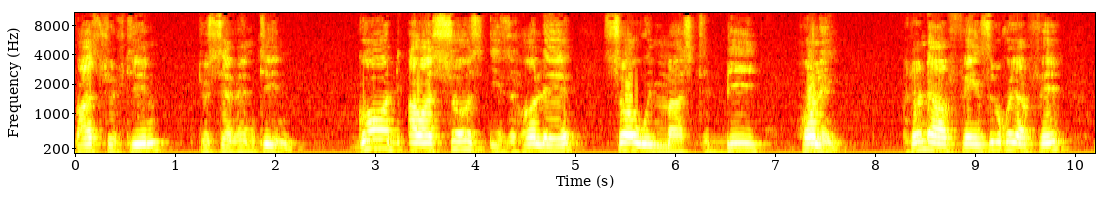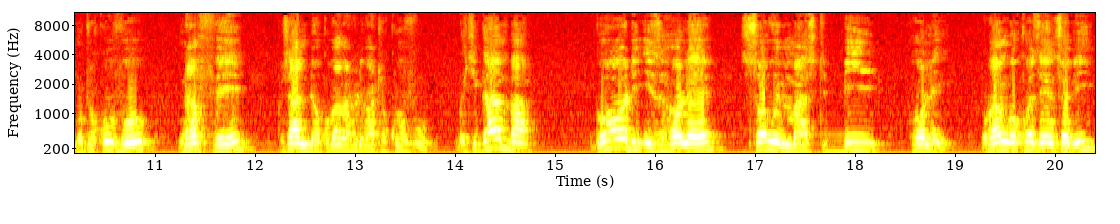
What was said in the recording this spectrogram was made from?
verse 15 to 17 god our source is holy so we must be holy. Katonda waffe ensibuko yaffe mutukuvu naffe tusaanidde okuba nga tuli batukuvu. Bwe kigamba god is holy so we must be holy. Obanga okoze ensobi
